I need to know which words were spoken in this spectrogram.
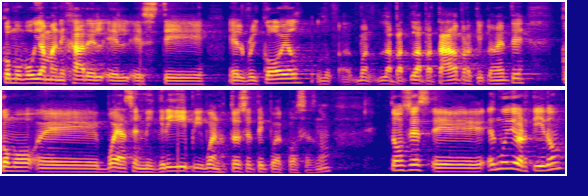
¿Cómo voy a manejar el, este, el recoil, bueno, la, patada prácticamente? ¿Cómo eh, voy a hacer mi grip? Y bueno, todo ese tipo de cosas, ¿no? Entonces, eh, es muy divertido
